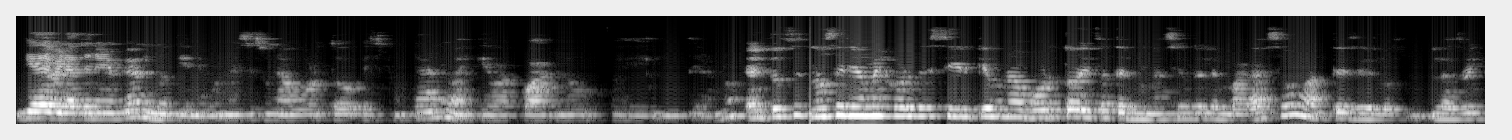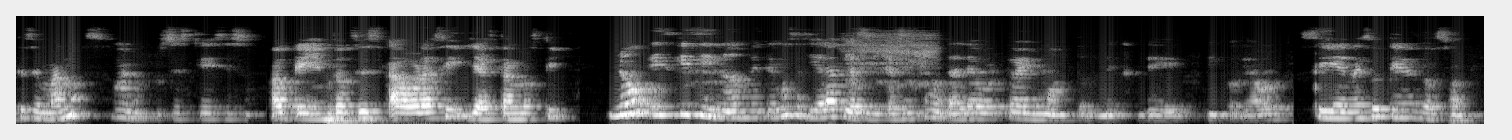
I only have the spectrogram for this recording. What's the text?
ya debería tener embrión y no tiene. Bueno, ese es un aborto espontáneo, hay que evacuarlo eh, el útero, ¿no? Entonces, ¿no sería mejor decir que un aborto es la terminación del embarazo antes de los, las 20 semanas? Bueno, pues es que es eso. Ok, entonces ahora sí, ya están los tips. No, es que si nos metemos así a la clasificación como tal de aborto, hay un montón de, de tipos de aborto. Sí, en eso tienes razón.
